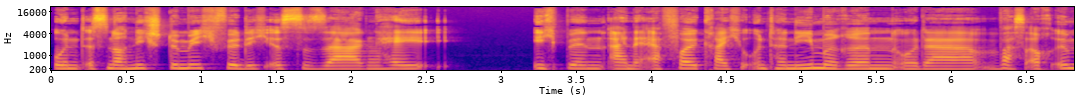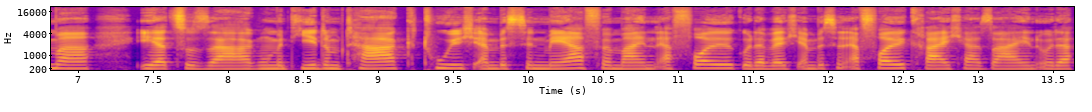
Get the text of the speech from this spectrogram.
und es noch nicht stimmig für dich ist, zu sagen, hey, ich bin eine erfolgreiche Unternehmerin oder was auch immer, eher zu sagen, mit jedem Tag tue ich ein bisschen mehr für meinen Erfolg oder werde ich ein bisschen erfolgreicher sein oder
